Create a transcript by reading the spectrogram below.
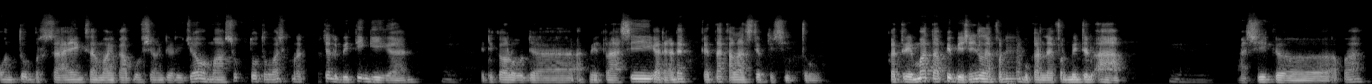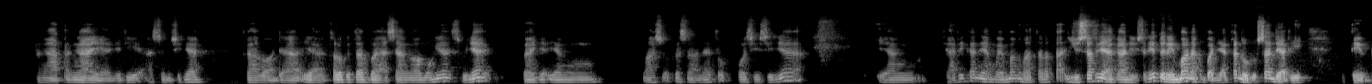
untuk bersaing sama kampus yang dari Jawa masuk tuh otomatis mereka lebih tinggi kan. Iya. Jadi kalau udah administrasi kadang-kadang kita kalah step di situ. Keterima tapi biasanya levelnya bukan level middle up, Iya, iya. masih ke apa tengah-tengah ya. Jadi asumsinya kalau ada ya kalau kita bahasa ngomongnya sebenarnya banyak yang masuk ke sana itu posisinya yang cari kan yang memang rata-rata usernya kan. Usernya dari mana? Kebanyakan lulusan dari ITB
